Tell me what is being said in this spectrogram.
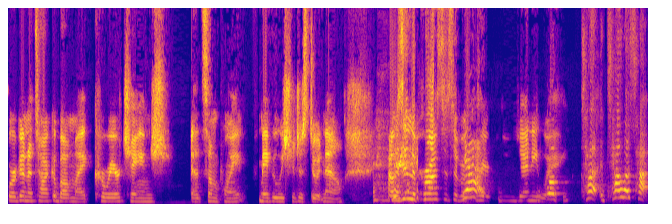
we're going to talk about my career change at some point. Maybe we should just do it now. I was in the process of a yeah. career change anyway. Well, t- tell us how,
